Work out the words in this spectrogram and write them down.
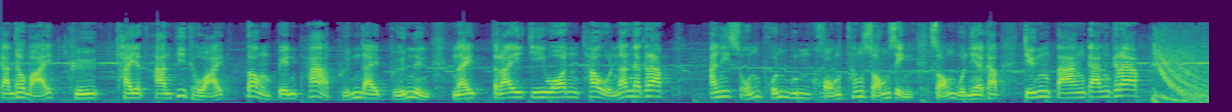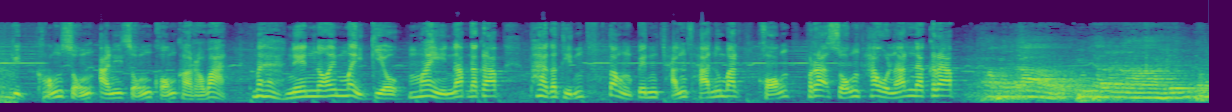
การถวายคือทายทานที่ถวายต้องเป็นผ้าผืนใดผืนหนึ่ง ในไตรจีวรเท่านั้นนะครับอันนี้สงผลบุญของทั้งสองสิ่งสองบุญเนี่ยครับ จึงต่างกันครับ กิจของสงฆ์อานิสงส์ของคารวาส แม่เน้นน้อยไม่เกี่ยวไม่นับนะครับ ผ้ากฐินต้องเป็นฉันทานุมัติของพระสงฆ์เท่านั้นนะครับข้าพเจ้าพิจารณาเห็นสม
